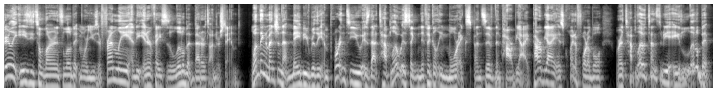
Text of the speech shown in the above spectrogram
fairly easy to learn. It's a little bit more user friendly and the interface is a little bit better to understand. One thing to mention that may be really important to you is that Tableau is significantly more expensive than Power BI. Power BI is quite affordable, where Tableau tends to be a little bit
